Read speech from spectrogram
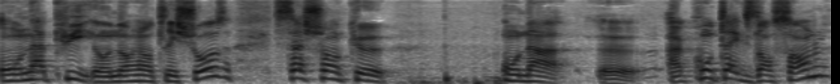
on appuie et on oriente les choses, sachant que on a euh, un contexte d'ensemble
